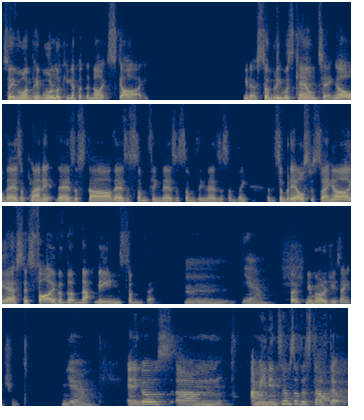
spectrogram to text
So even when people were looking up at the night sky, you know, somebody was counting, oh, there's a planet, there's a star, there's a something, there's a something, there's a something. And somebody else was saying, oh, yes, there's five of them. That means something. Mm, yeah. So numerology is ancient. Yeah. And it goes, um, I mean, in terms of the stuff that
